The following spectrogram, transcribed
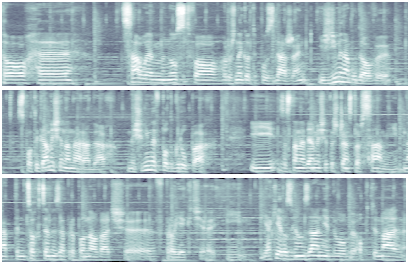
to e, całe mnóstwo różnego typu zdarzeń. Jeździmy na budowy, spotykamy się na naradach, myślimy w podgrupach i zastanawiamy się też często sami nad tym, co chcemy zaproponować e, w projekcie i jakie rozwiązanie byłoby optymalne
